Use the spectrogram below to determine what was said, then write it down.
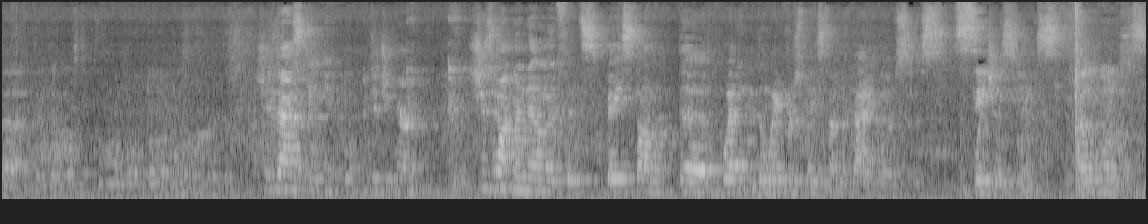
la, del diagnóstico o todo el mundo. She's asking you, did you hear? She's wanting to know if it's based on the, what, the waiver's based on the diagnosis, which is yes. Algunos.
